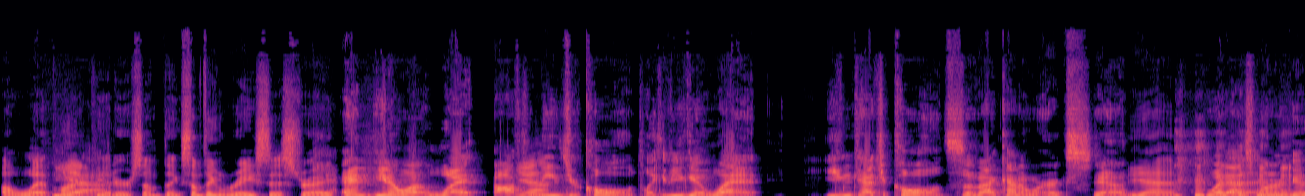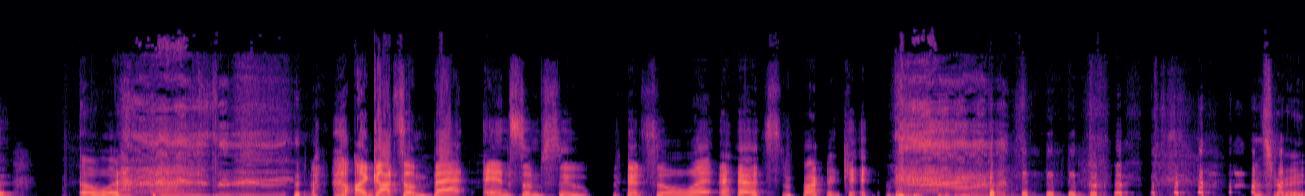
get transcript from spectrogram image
a wet Yeah. market or something, something racist, right? And you know what? Wet often Yeah. means you're cold. Like if you get wet, you can catch a cold. So that kind of works. Yeah. Yeah, Wet ass And then- market. a what? I got some bat and some soup. That's a wet ass market. That's right.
